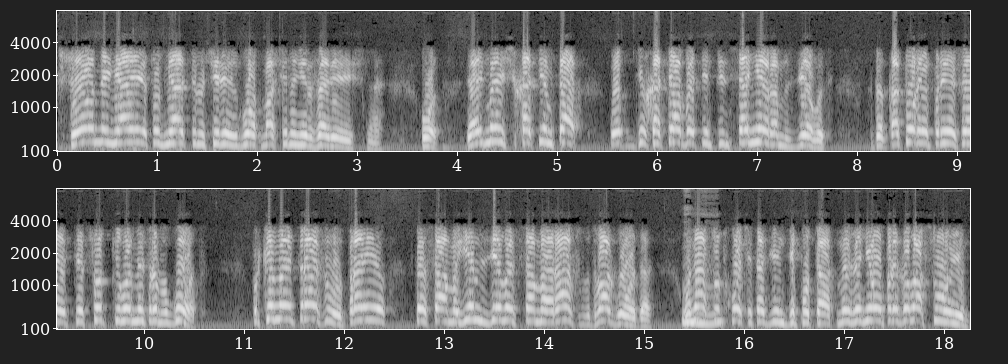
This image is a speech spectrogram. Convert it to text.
Все меняю эту мятину через год, машина нержавеечная. Вот. И мы еще хотим так, вот хотя бы этим пенсионерам сделать, которые приезжают 500 километров в год. По километражу, про, то самое, им сделать самое раз в два года. У угу. нас тут хочет один депутат, мы за него проголосуем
